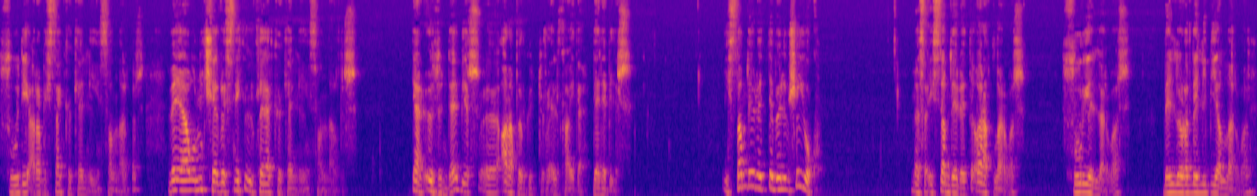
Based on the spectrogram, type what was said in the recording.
Suudi Arabistan kökenli insanlardır. Veya onun çevresindeki ülkeler kökenli insanlardır. Yani özünde bir e, Arap örgüttür El-Kaide denebilir. İslam devletinde böyle bir şey yok. Mesela İslam devletinde Araplar var. Suriyeliler var. Belli oranda Libyalılar var.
